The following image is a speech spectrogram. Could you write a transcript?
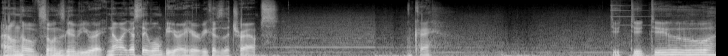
I don't know if someone's gonna be right. No, I guess they won't be right here because of the traps. Okay. Do do do.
